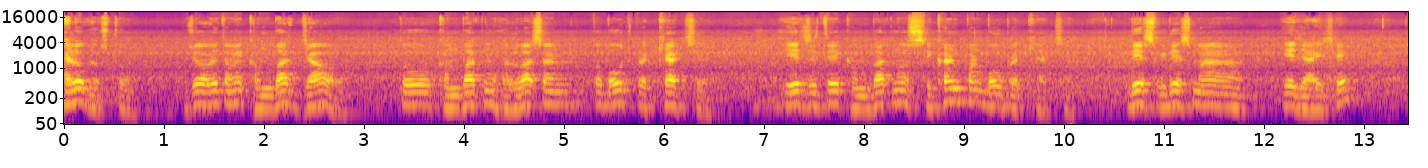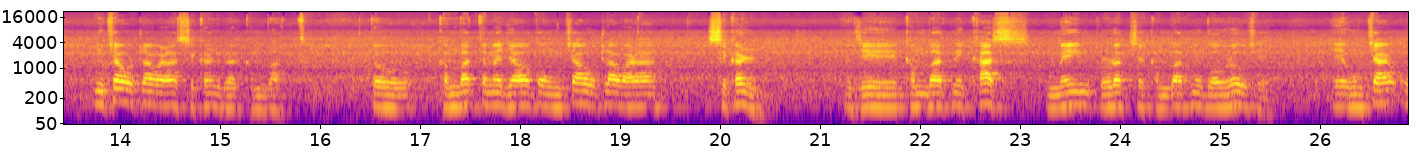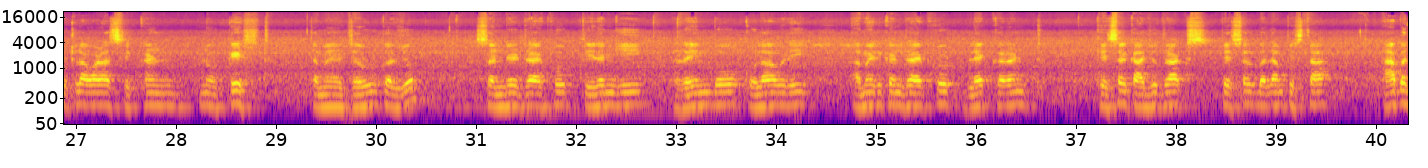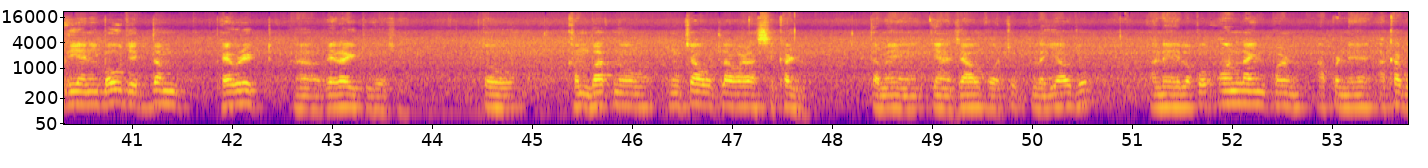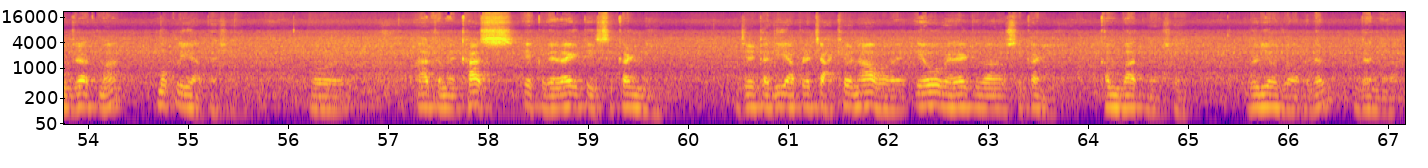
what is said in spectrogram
Hello દોસ્તો, જો હવે તમે ખંભાત જાઓ, તો ખંભાતનું હલવાસન તો બહુ જ પ્રખ્યાત છે. એ જ રીતે ખંભાતનો શ્રીખંડ પણ બહુ પ્રખ્યાત છે. દેશ વિદેશમાં એ જાય છે. ઊંચા ઓટલાવાળા શ્રીખંડ ઘર ખંભાત. તો ખંભાત તમે જાઓ તો ઊંચા ઓટલાવાળા શ્રીખંડ જે ખંભાતની ખાસ મેઇન પ્રોડક્ટ છે, ખંભાતનું ગૌરવ છે, એ ઊંચા ઓટલાવાળા શ્રીખંડનો ટેસ્ટ તમે જરૂર કરજો. Sunday dry fruit તિરંગી rainbow Kolaveri American dry fruit black currant કેસર, કાજુ દ્રાક્ષ, સ્પેશિયલ બદામ પિસ્તા. આ બધી એની બહુ જ એકદમ ફેવરિટ વેરાયટીઓ છે. તો ખંભાતનો ઊંચા ઓટલાવાળા શ્રીખંડ તમે ત્યાં જાઓ તો અચૂક લઈ આવજો અને એ લોકો ઓનલાઈન પણ આપણને આખા ગુજરાતમાં મોકલી આપે છે. તો આ તમે ખાસ એક વેરાયટી શ્રીખંડની જે કદી આપણે ચાખ્યો ના હોય, એવો વેરાયટીવાળો શ્રીખંડ ખંભાતનો છે. વીડિયો જોવા બદલ ધન્યવાદ.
